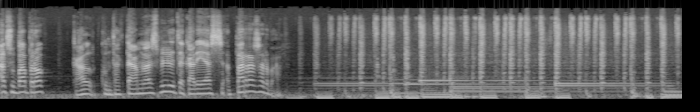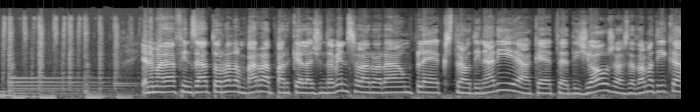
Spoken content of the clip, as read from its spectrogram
al sopar, però, cal contactar amb les bibliotecàries per reservar. I anem ara fins a Torre d'Embarra perquè l'Ajuntament celebrarà un ple extraordinari aquest dijous a les 10 del matí que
